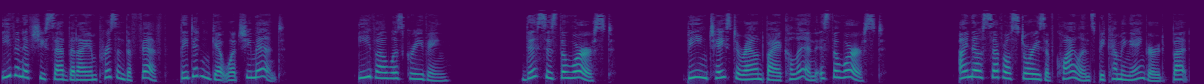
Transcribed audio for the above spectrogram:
Even if she said that I imprisoned the fifth, they didn't get what she meant. Eva was grieving. This is the worst. Being chased around by a Qilin is the worst. I know several stories of Qilins becoming angered but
